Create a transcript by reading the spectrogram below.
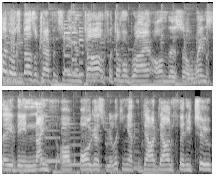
Hi, folks. Basil Chapman sitting in tar for Tom O'Brien on this uh, Wednesday, the 9th of August. We're looking at the Dow down 32.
